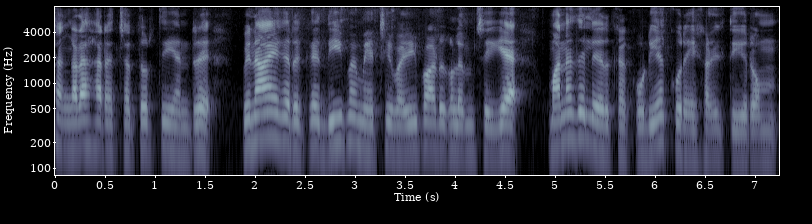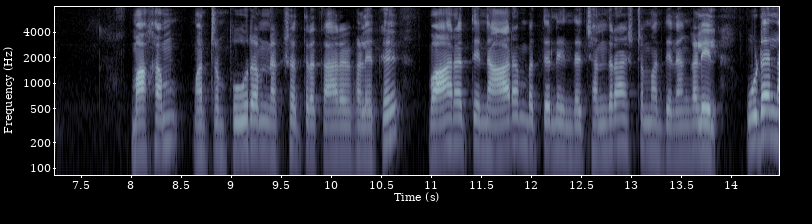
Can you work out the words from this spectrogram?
சங்கடகர சதுர்த்தி என்று விநாயகருக்கு தீபமேற்றி வழிபாடுகளும் செய்ய மனதில் இருக்கக்கூடிய குறைகள் தீரும். மகம் மற்றும் பூரம் நட்சத்திரக்காரர்களுக்கு வாரத்தின் ஆரம்பத்தில் இந்த சந்திராஷ்டம தினங்களில் உடல்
